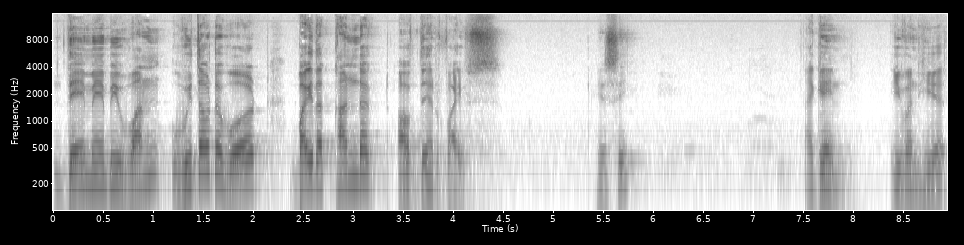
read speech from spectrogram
they may be won without a word by the conduct of their wives. You see? Again, even here,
